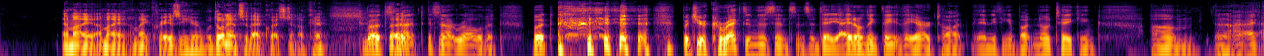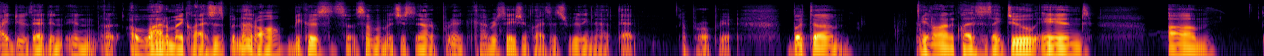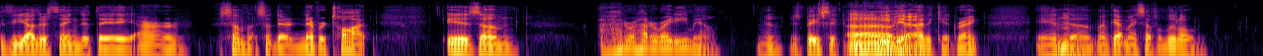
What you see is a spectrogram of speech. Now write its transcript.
am i am i am i crazy here? Well don't answer that question okay? Well, it's But- not it's not relevant, but but you're correct in this instance. I don't think they, they are taught anything about note taking, um, and I, I- I do that in, in a, a lot of my classes, but not all because some of them it's just not a conversation class. It's really not that appropriate, but um, in a lot of classes I do, and um, the other thing that they are some, some they're never taught is um, how to how to write email. You know, just basic Oh, email yeah. etiquette, right? And um, I've got myself a little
